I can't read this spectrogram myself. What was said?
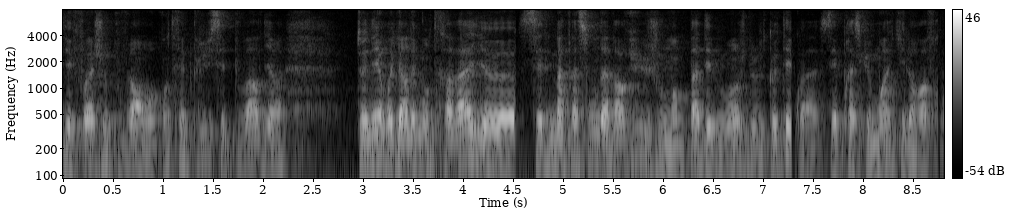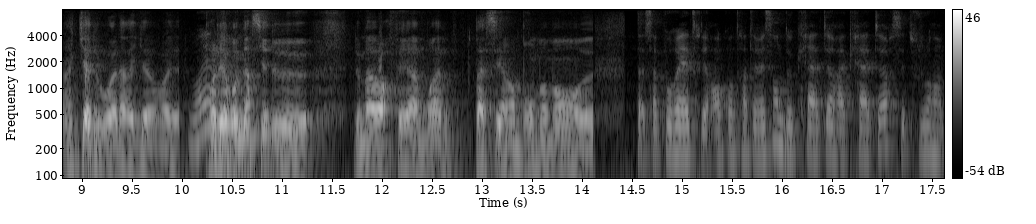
Des fois, je pouvais en rencontrer plus et de pouvoir dire. Tenez, regardez mon travail, euh, c'est ma façon d'avoir vu. Je vous demande pas des louanges de l'autre côté. quoi. C'est presque moi qui leur offre un cadeau à la rigueur. euh, Ouais, pour les remercier de, de m'avoir fait à moi passer un bon moment. euh, Ça, ça pourrait être des rencontres intéressantes de créateur à créateur. C'est toujours un...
